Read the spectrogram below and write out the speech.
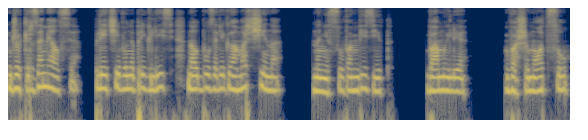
Джокер замялся. Плечи его напряглись, на лбу залегла морщина. Нанесу вам визит. Вам или вашему отцу.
